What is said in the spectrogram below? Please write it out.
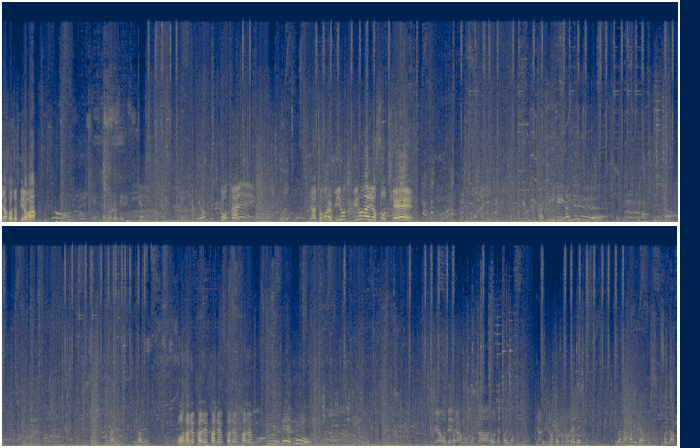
야 그거 좀 밀어봐 어디, 어디, 어디. 2층? 2층? 밀어? 이거 야, 네. 야 저거를 위로 위로 날렸어 어떻게 뒤, 나이스! 딱 죽였다. 가능? 2층 가능? 어 가능 가능 가능 가능 가능 둘, 셋, 고! 그래 어제 짱 없다. 빠지자, 빠지자. 우리 집 없어, 빠져야 돼. 디바짱 빠지자. 디바짱,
